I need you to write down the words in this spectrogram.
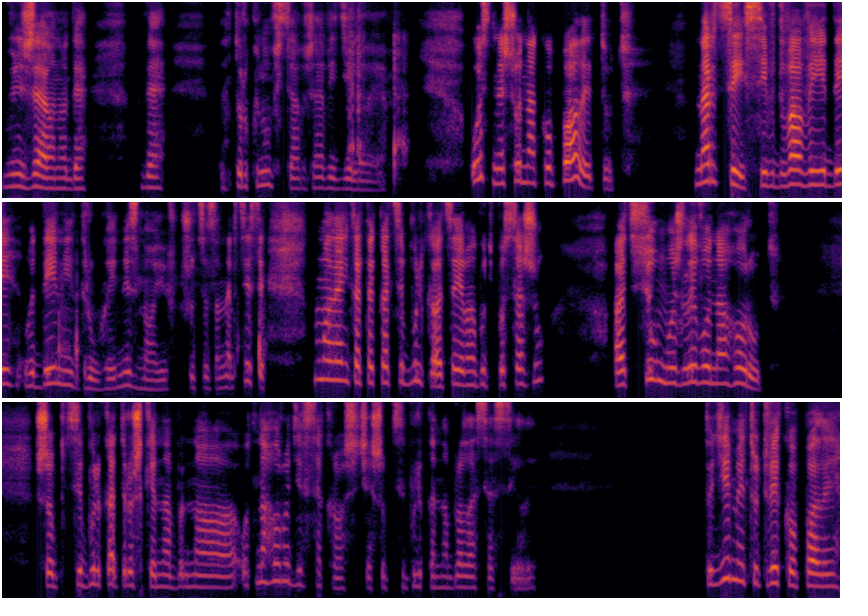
Він вже воно де, де торкнувся, вже відділяє. Ось ми що накопали тут. Нарцисів два види, один і другий. Не знаю, що це за нарциси. Маленька така цибулька, а це я, мабуть, посажу, а цю, можливо, на город. Щоб цибулька трошки на, на... От на городі все краще, щоб цибулька набралася сили. Тоді ми тут викопали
